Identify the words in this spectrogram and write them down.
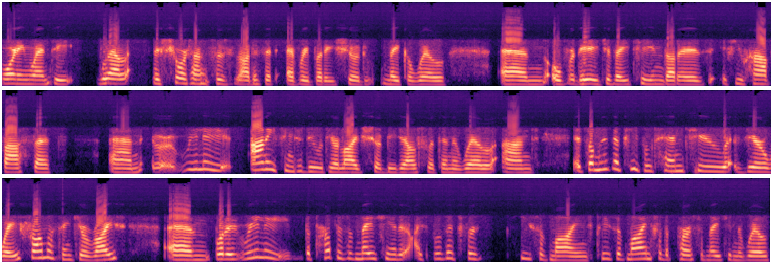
Morning, Wendy. Well, the short answer to that is that everybody should make a will um, over the age of 18, that is, if you have assets, um, really anything to do with your life should be dealt with in a will. And it's something that people tend to veer away from. I think you're right. Um, but it really, the purpose of making it, I suppose it's for peace of mind. Peace of mind for the person making the will,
